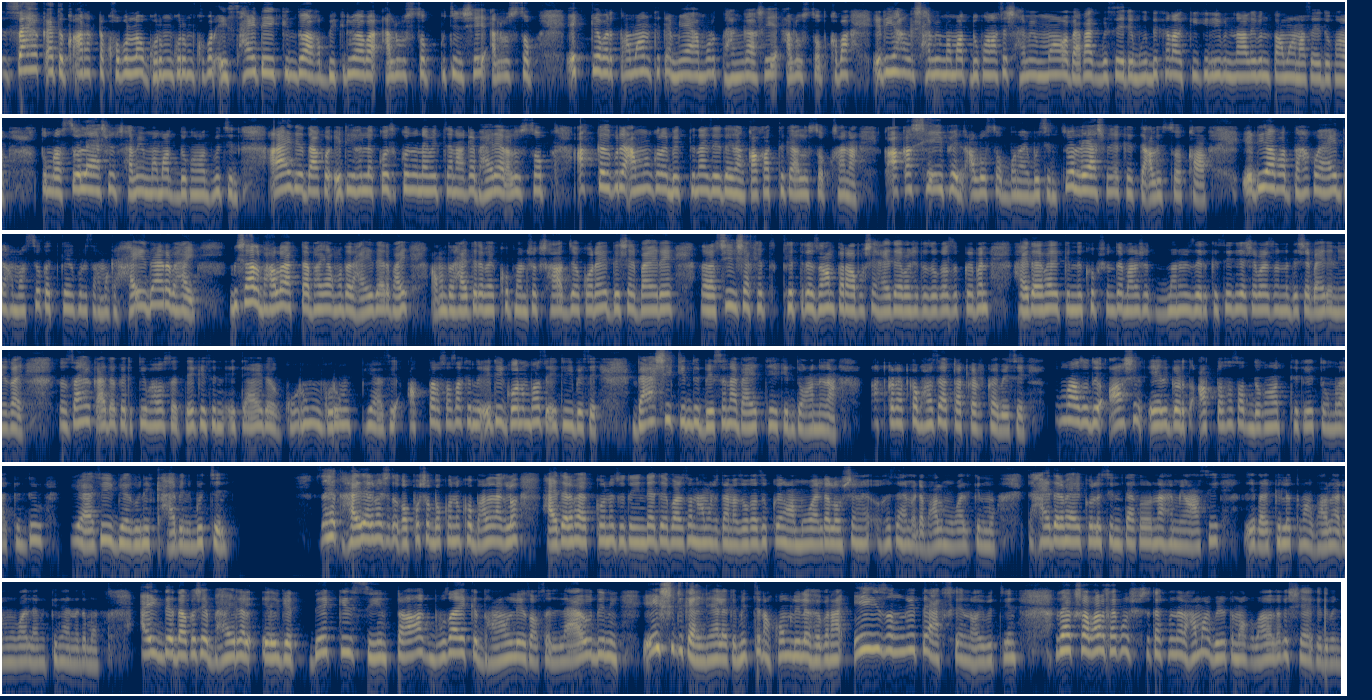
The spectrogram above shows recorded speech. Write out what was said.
যাই হোক এত আর একটা খবর লাও, গরম গরম খবর। এই সাইডে কিন্তু বিক্রি হয় আবার আলুর চপ বুঝছেন? সেই আলুর চপ একেবারে তামান থেকে মেয়ে আমার ভাঙ্গা সেই আলুর চপ খাবা। এটি হাঙ্গে স্বামী মামার দোকান আছে, স্বামী মামা ব্যাপাক বেছে এটি মুদিখানার কী কী লিবেন না লিবেন তামান আছে এই দোকানত। তোমরা চলে আসবেন স্বামী মামার দোকানত, বুঝছেন? আর যে দেখো, এটি হলে কোন আমি চান আগে ভাইরের আলুর চপ আক্কেল করে এমন কোনো ব্যক্তি নাই যে দেখেন কাকার থেকে আলুর চপ খায় না। কাকা সেই ফেন আলুর চপ বানায়, বুঝছেন? চলে আসবেন এক আলুর চপ খাওয়া। এটি আবার দেখো এই দেখ, আমার চোখে পড়েছে, আমাকে হাইদার ভাই। বিশাল ভালো একটা ভাই, আমাদের হায়দার ভাই, আমাদের হায়দার ভাই খুব মানুষকে সাহায্য করে। দেশের বাইরে যারা চিকিৎসা ক্ষেত্রে যান, তারা অবশ্যই হায়দার ভাইয়ের সাথে যোগাযোগ করবেন। হায়দার ভাই কিন্তু খুব সুন্দর মানুষের মানুষদেরকে চিকিৎসা সেবার জন্য দেশের বাইরে নিয়ে যায়। তো যাই হোক আয়দাকে কী ভাবছে দেখেছেন? এটি আয়দা গরম গরম পেঁয়াজি আত্মার শশা কিন্তু এটি গরম ভাজে, এটি বেছে। বেশি কিন্তু বেছে না, বাইরে থেকে কিন্তু আনে না। টাটকা টাটকা ভাজে আর টাটকা টাটকা বেছে। তোমরা যদি আসেন এরগড় আত্মা শশার দোকান থেকে, তোমরা কিন্তু পেঁয়াজি, বেগুনি খাবেন, বুঝছেন? যাই হোক হায়দার ভাইয়ের সাথে গপ্প সপ্প কোনো খুব ভালো লাগল। হায়দার ভাই কোনো যদি ইন্ডিয়াতে পারছেন আমার সাথে না যোগাযোগ করে আমার মোবাইলটা লস হয়েছে, আমি একটা ভালো মোবাইল কিনবো। তো হায়দার ভাই করলে চিন্তা করো না, আমি আসি, এবার কিনলে তোমার ভালো একটা মোবাইল আমি কিনে এনে দেবো। এই দিয়ে দেখো সে ভাইরাল এলগেট দেখি সিন টাক বুঝাই কে ধান লিয়ে যাচ্ছে, লাউ দিনই এই সিটি কাল নিয়ে লাগে মিথ্যে না, কম লিলে হবে না। এই সঙ্গেতে অ্যাক্সিডেন্ট হয় বুঝছেন? যাই হোক সব ভালো থাকবেন, সুস্থ থাকবেন, আর আমার ভিডিও তোমাকে ভালো লাগে শেয়ার করে দেবেন।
